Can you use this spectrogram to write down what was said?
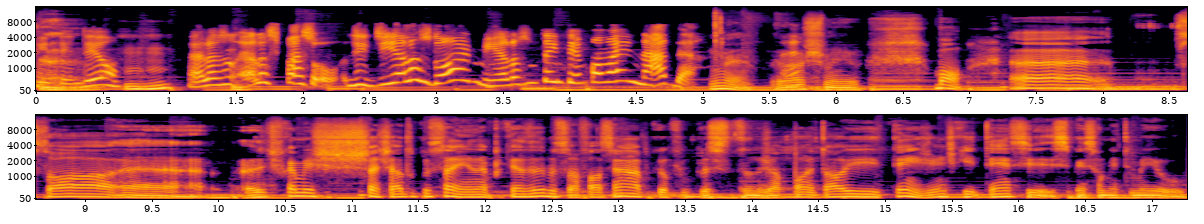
É. Entendeu? Uhum. Elas, elas passam. De dia elas dormem, elas não têm tempo para mais nada. É, eu né? acho meio. Bom, ah, só. é, a gente fica meio chateado com isso aí, né? Porque às vezes a pessoa fala assim, ah, porque eu fui estudar no Japão e tal, e tem gente que tem esse, esse pensamento meio.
